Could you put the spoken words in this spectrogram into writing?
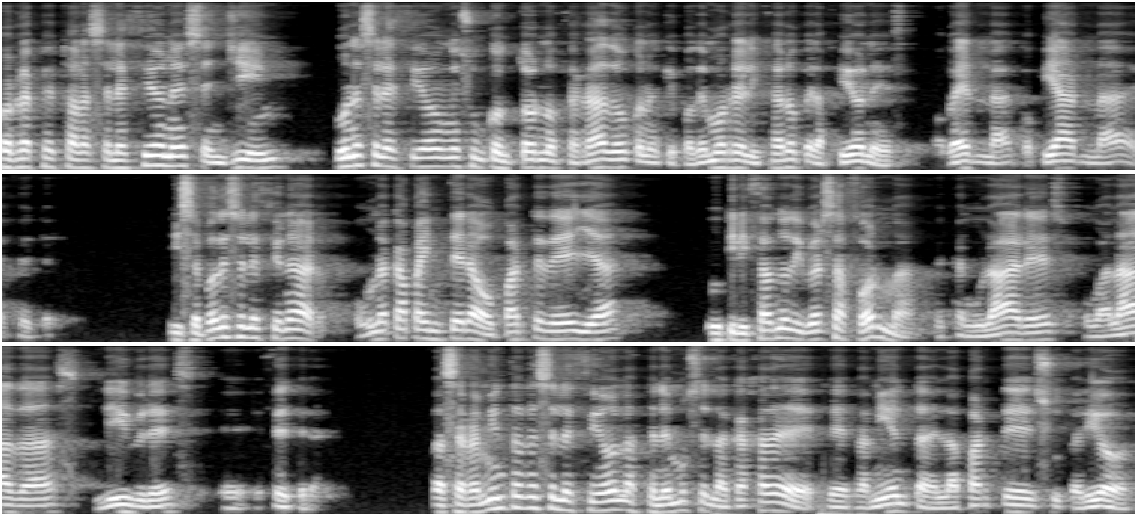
Con respecto a las selecciones, en GIMP, una selección es un contorno cerrado con el que podemos realizar operaciones, moverla, copiarla, etc. Y se puede seleccionar una capa entera o parte de ella utilizando diversas formas, rectangulares, ovaladas, libres, eh, etc. Las herramientas de selección las tenemos en la caja de, de herramientas, en la parte superior.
